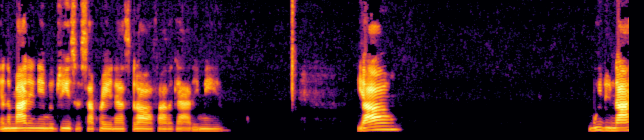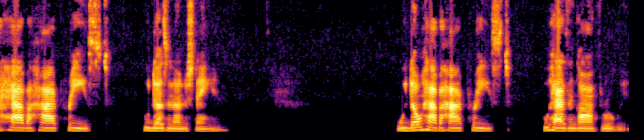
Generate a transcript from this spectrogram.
In the mighty name of Jesus, I pray and ask it all, Father God. Amen. Y'all, we do not have a high priest who doesn't understand. We don't have a high priest who hasn't gone through it.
